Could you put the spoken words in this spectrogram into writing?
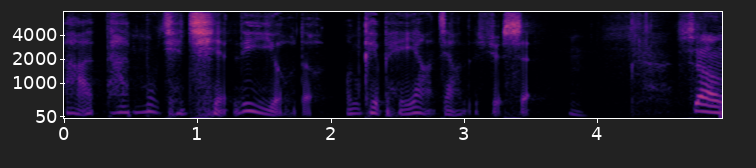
啊，他目前潜力有的，我们可以培养这样的学生。嗯，像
